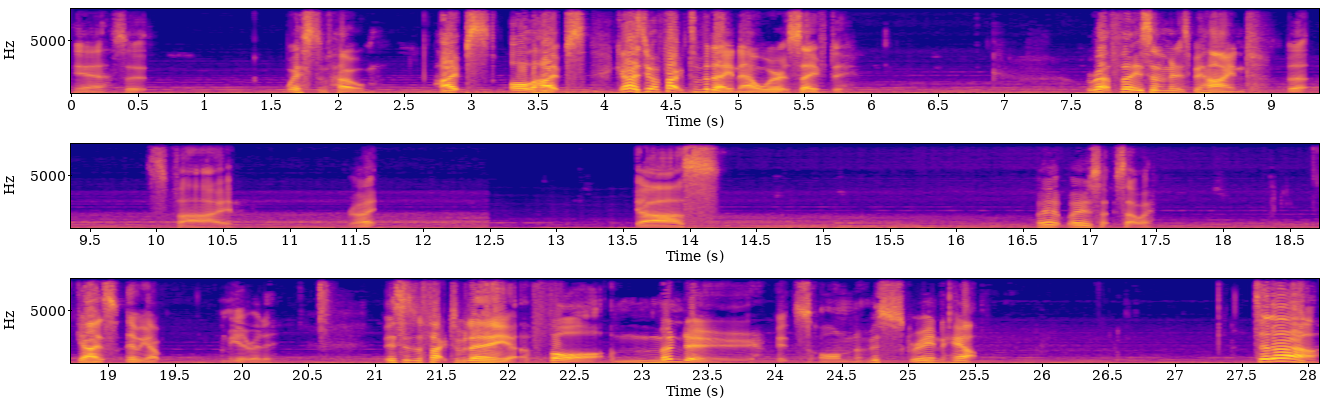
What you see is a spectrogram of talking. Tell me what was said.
Yeah, so west of home. Hypes, all the hypes. Guys, you want fact of the day now we're at safety. We're about 37 minutes behind, but it's fine. Right? Yes. Where, where is that? It's that way. Guys, there we go. Me get ready. This is the fact of the day for Monday. It's on this screen here. Ta-da!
